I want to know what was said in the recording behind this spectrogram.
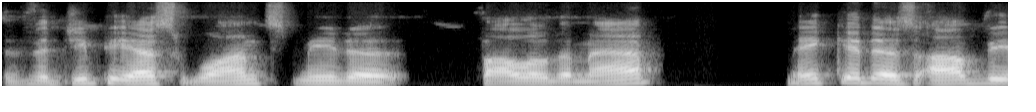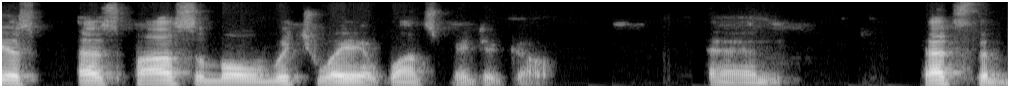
the GPS wants me to follow the map, make it as obvious as possible which way it wants me to go. And that's the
